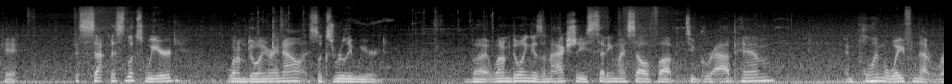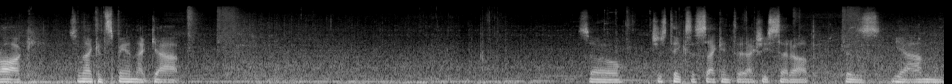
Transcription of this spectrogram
Okay. This this looks weird. What I'm doing right now, this looks really weird. But what I'm doing is I'm actually setting myself up to grab him and pull him away from that rock so that I can span that gap. So it just takes a second to actually set up because yeah, I'm.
